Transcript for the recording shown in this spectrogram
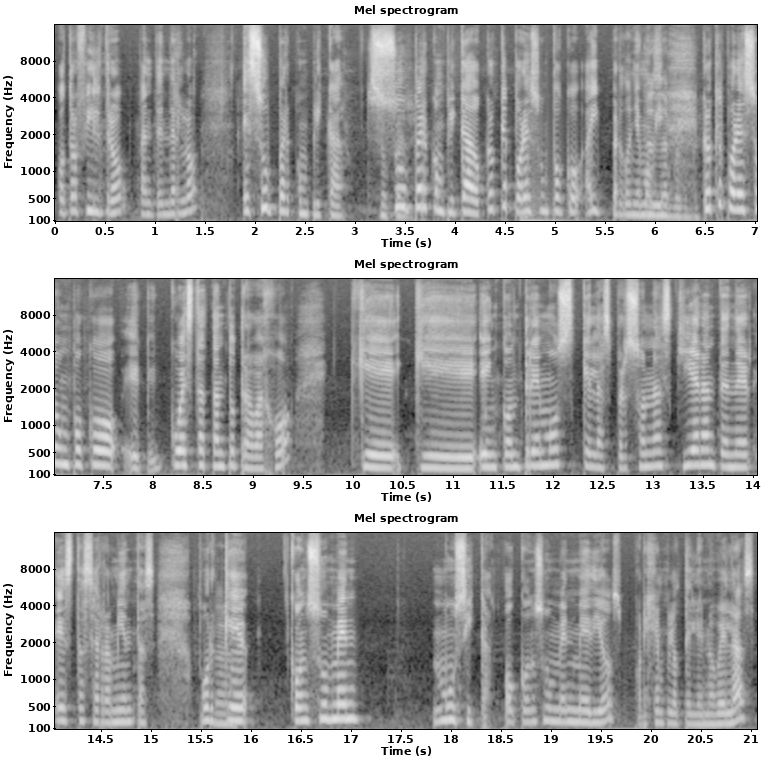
otro filtro para entenderlo, es súper complicado. Súper. Complicado. Creo que por eso un poco, ay, perdón, ya no moví. preocupe. Creo que por eso un poco eh, cuesta tanto trabajo que, que encontremos que las personas quieran tener estas herramientas, porque consumen música o consumen medios, por ejemplo, telenovelas,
